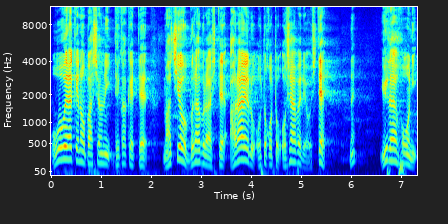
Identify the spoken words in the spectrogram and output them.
公の場所に出かけて街をぶらぶらしてあらゆる男とおしゃべりをしてねユダヤ法に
